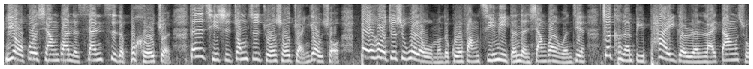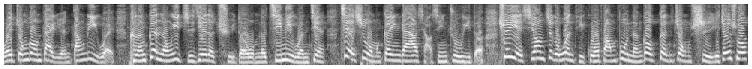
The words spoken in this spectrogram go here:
也有过相关的三次的不核准，但是其实中资左手转右手，背后就是为了我们的国防机密等等相关的文件，这可能比派一个人来当所谓中共代理人当立委，可能更容易直接的取得我们的机密文件，这也是我们更应该要小心注意的。所以也希望这个问题国防部能够更重视。也就是说，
